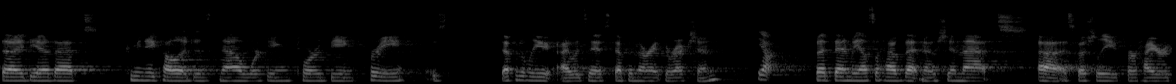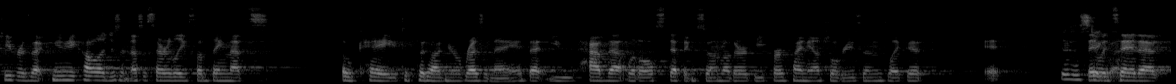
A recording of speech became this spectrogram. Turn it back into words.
the idea that community college is now working toward being free is definitely, I would say, a step in the right direction. Yeah. But then we also have that notion that, uh, especially for higher achievers, that community college isn't necessarily something that's okay to put on your resume. That you have that little stepping stone, whether it be for financial reasons, like it, it There's a stigma. they would say that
